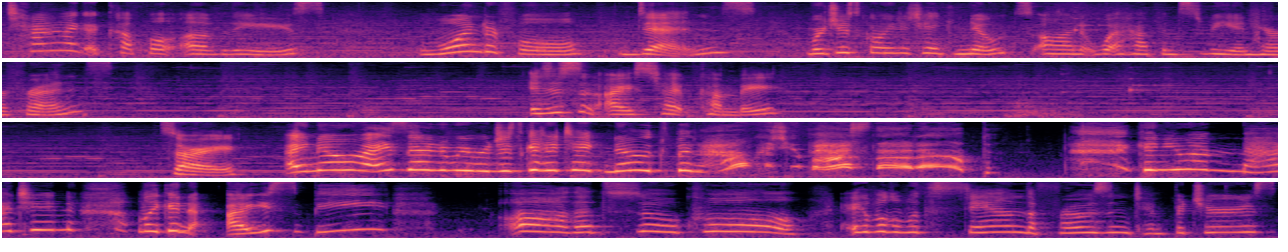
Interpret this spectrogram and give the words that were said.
tag a couple of these wonderful dens. We're just going to take notes on what happens to be in here, friends. Is this an ice type Combee? Sorry. I know I said we were just gonna take notes, but how could you pass that up? Can you imagine like an ice bee? Oh, that's so cool. Able to withstand the frozen temperatures,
